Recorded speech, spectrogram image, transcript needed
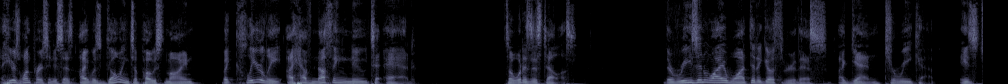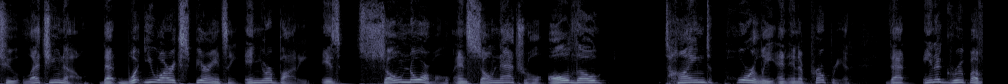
here's one person who says, I was going to post mine, but clearly I have nothing new to add. So what does this tell us? The reason why I wanted to go through this again, to recap, is to let you know that what you are experiencing in your body is so normal and so natural, although timed poorly and inappropriate, that in a group of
